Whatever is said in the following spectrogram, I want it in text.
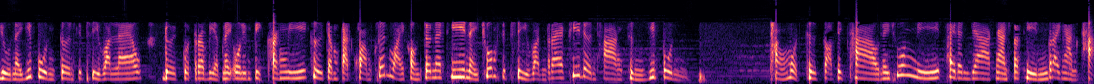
อยู่ในญี่ปุ่นเกิน 14 วันแล้ว โดยกฎระเบียบในโอลิมปิกครั้งนี้คือจำกัดความเคลื่อนไหวของเจ้าหน้าที่ในช่วง 14 วันแรกที่เดินทางถึงญี่ปุ่นทั้งหมดคือเกาะติดข่าวในช่วงนี้ภัยดัญญางานสถินรายงานค่ะ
